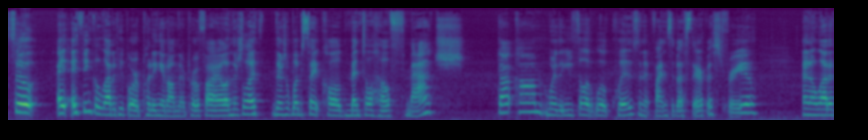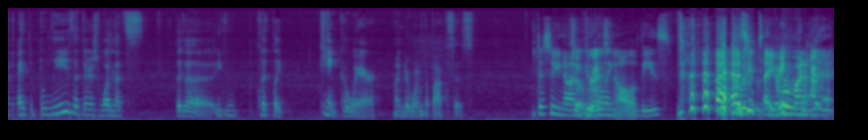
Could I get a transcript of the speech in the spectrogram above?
so I, I think a lot of people are putting it on their profile, and there's a lot. There's a website called mentalhealthmatch.com where that you fill out a little quiz and it finds the best therapist for you. And a lot of I believe that there's one that's like a you can click like kink aware under one of the boxes. Just so you know, I'm So, Rex- googling all of these I as was- you're typing. number one. I,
